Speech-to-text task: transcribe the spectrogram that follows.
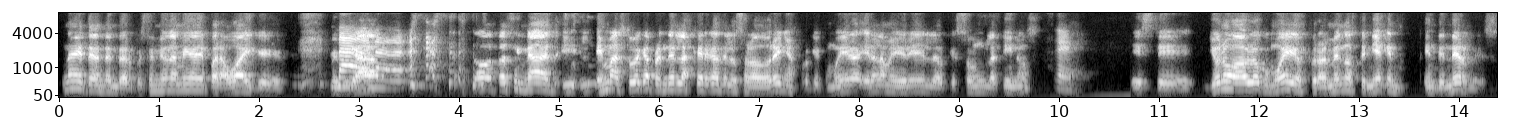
Nadie te va a entender, pues tenía una amiga de Paraguay que me nada, no, no hacen nada. Y, es más, tuve que aprender las jergas de los salvadoreños, porque como era, era la mayoría de los que son latinos, sí este, yo no hablo como ellos, pero al menos tenía que entenderles.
